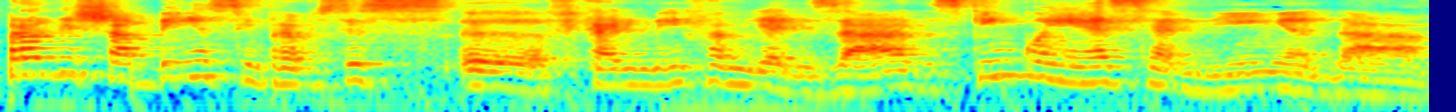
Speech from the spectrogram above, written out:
Para deixar bem assim, para vocês uh, ficarem bem familiarizadas, quem conhece a linha da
